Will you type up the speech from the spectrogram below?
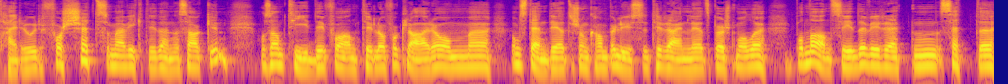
terrorforsett, som er viktig i denne saken, og samtidig få han til å forklare om omstendigheter som kan belyse tilregnelighetsspørsmålet. På den annen side vil retten sette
